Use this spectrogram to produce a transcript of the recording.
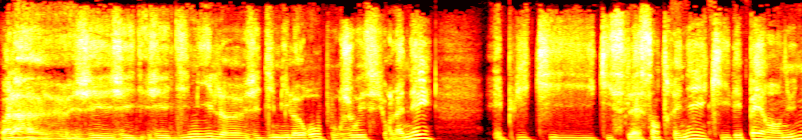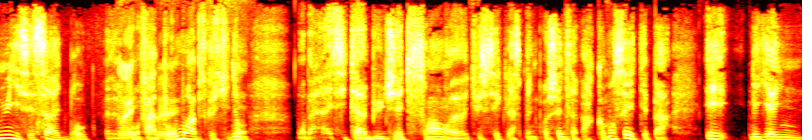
voilà, euh, j'ai j'ai j'ai 10 000, euh, j'ai 10 000 euros pour jouer sur l'année. Et puis qui, qui se laisse entraîner, et qui les perd en une nuit, c'est ça être broke. Ouais, enfin ouais. pour moi, parce que sinon, bon bah si t'as un budget de 100, euh, tu sais que la semaine prochaine ça va recommencer. T'es pas. Et mais il y a une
